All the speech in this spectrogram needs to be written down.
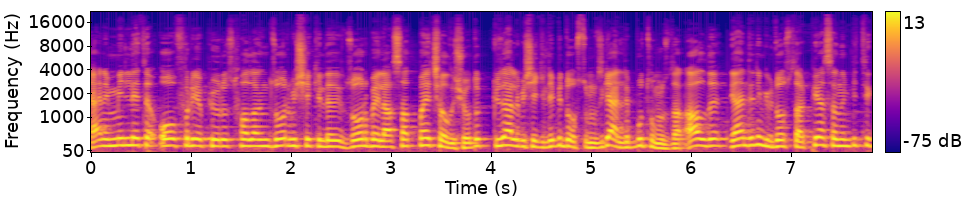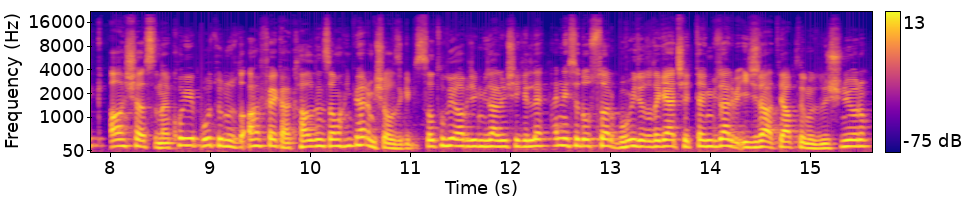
Yani millete offer yapıyoruz falan zor bir şekilde zor bela satmaya çalışıyorduk. Güzel bir şekilde bir dostumuz geldi butumuzdan aldı. Yani dediğim gibi dostlar piyasanın bir tık aşağısına koyup butunuzda AFK kaldığın zaman görmüş olduğunuz gibi satılıyor abicim güzel bir şekilde. Her neyse dostlar bu videoda da gerçekten güzel bir icraat yaptığımızı düşünüyorum.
